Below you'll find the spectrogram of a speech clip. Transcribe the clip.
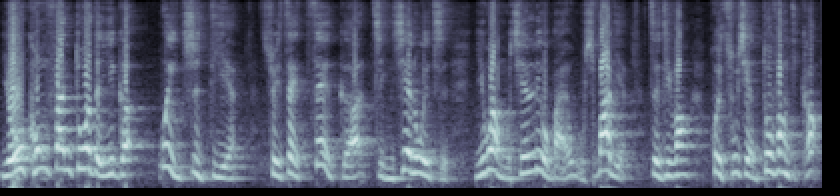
由空翻多的一个位置点，所以在这个颈线的位置一万五千六百五十八点这地方会出现多方抵抗。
